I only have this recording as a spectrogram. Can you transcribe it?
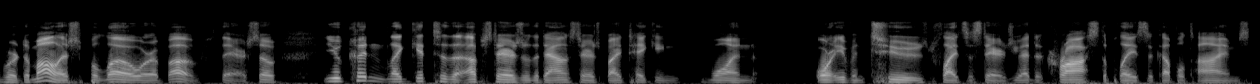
were demolished below or above there. So you couldn't like get to the upstairs or the downstairs by taking one or even two flights of stairs. You had to cross the place a couple times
